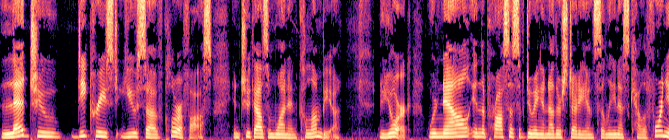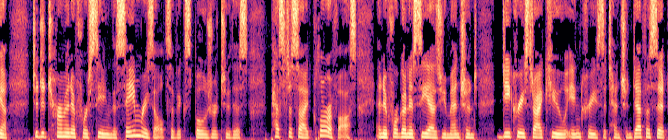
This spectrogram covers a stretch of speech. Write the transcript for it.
led to decreased use of chlorophos in 2001 in Columbia, New York. We're now in the process of doing another study in Salinas, California, to determine if we're seeing the same results of exposure to this pesticide chlorophos, and if we're going to see, as you mentioned, decreased IQ, increased attention deficit,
